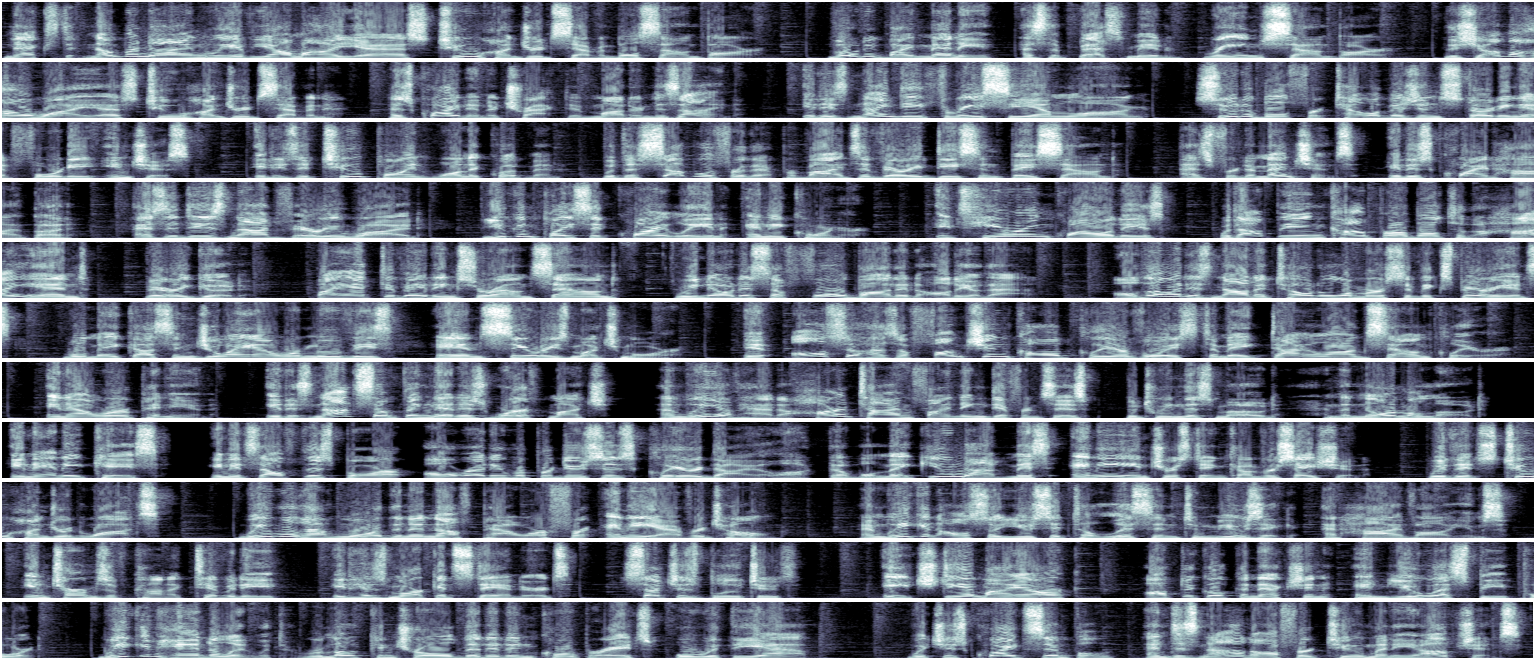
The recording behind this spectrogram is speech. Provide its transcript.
Next, number 9, we have Yamaha YAS-207 volt soundbar. Voted by many as the best mid-range soundbar, this Yamaha YAS-207 has quite an attractive modern design. It is 93 cm long, suitable for television starting at 40 inches. It is a 2.1 equipment with a subwoofer that provides a very decent bass sound. As for dimensions, it is quite high, but as it is not very wide, you can place it quietly in any corner. Its hearing quality is, without being comparable to the high-end, very good. By activating surround sound, we notice a full-bodied audio that, although it is not a total immersive experience, will make us enjoy our movies and series much more. It also has a function called Clear Voice to make dialogue sound clearer. In our opinion, it is not something that is worth much, and we have had a hard time finding differences between this mode and the normal mode. In any case, in itself this bar already reproduces clear dialogue that will make you not miss any interesting conversation. With its 200 watts, we will have more than enough power for any average home. And we can also use it to listen to music at high volumes. In terms of connectivity, it has market standards such as Bluetooth, HDMI ARC, optical connection, and USB port. We can handle it with remote control that it incorporates or with the app, which is quite simple and does not offer too many options.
